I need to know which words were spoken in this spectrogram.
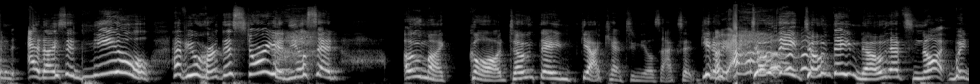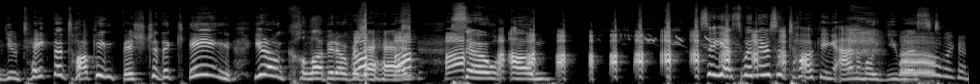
And and I said, Neil, have you heard this story? And Neil said, Oh my God, don't they? Yeah, I can't do Neil's accent. You know, don't they? Don't they know that's not when you take the talking fish to the king? You don't club it over the head. So, um, so yes, when there's a talking animal, you must oh my god.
